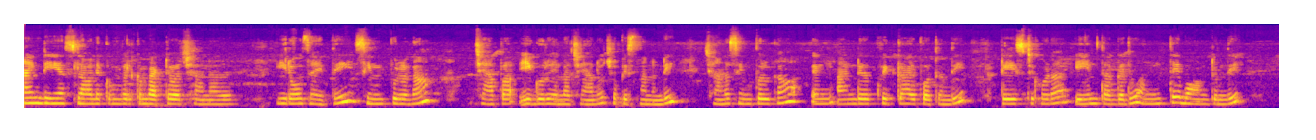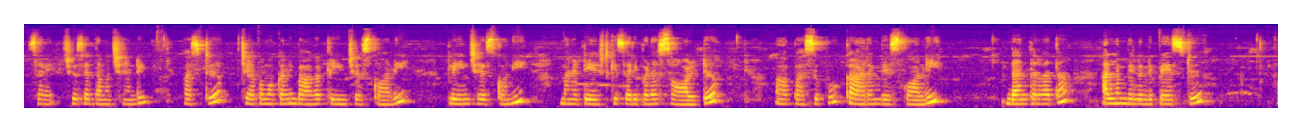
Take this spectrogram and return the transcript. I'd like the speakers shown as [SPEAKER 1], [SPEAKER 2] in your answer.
[SPEAKER 1] Hi అండి అస్సలం welcome back to our channel ఈరోజు అయితే సింపుల్గా చేప ఈగురు ఎలా చేయాలో చూపిస్తానండి. చాలా సింపుల్గా అండ్ క్విక్గా అయిపోతుంది. టేస్ట్ కూడా ఏం తగ్గదు అంతే బాగుంటుంది. సరే చూసేద్దాం వచ్చేయండి. ఫస్ట్ చేప మొక్కల్ని బాగా క్లీన్ చేసుకోవాలి. క్లీన్ చేసుకొని మన టేస్ట్కి సరిపడా సాల్ట్ పసుపు కారం వేసుకోవాలి. దాని తర్వాత అల్లం వెల్లుల్లి పేస్ట్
